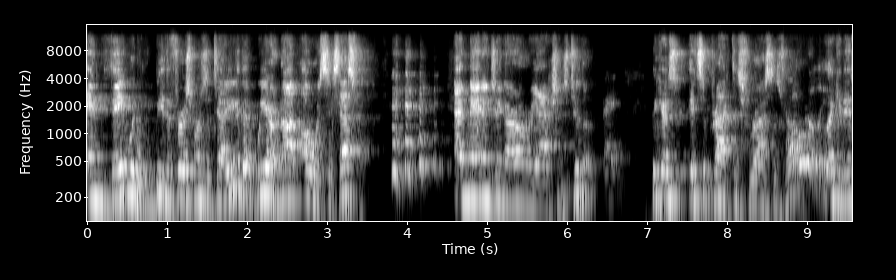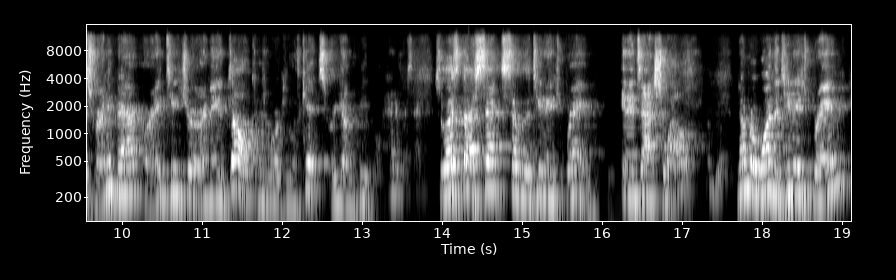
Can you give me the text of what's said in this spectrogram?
and they would be the first ones to tell you that we are not always successful at managing our own reactions to them. Right. Because it's a practice for us as well, like it is for any parent or any teacher or any adult who's working with kids or young people. 100%. So let's dissect some of the teenage brain in its actuality. Mm-hmm. Number one, the teenage brain,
